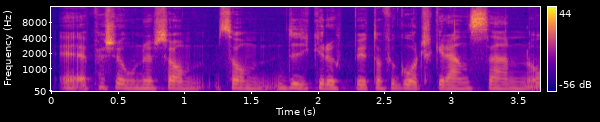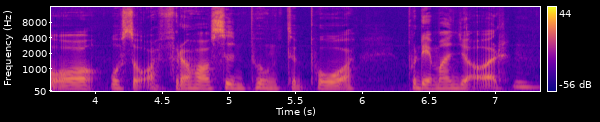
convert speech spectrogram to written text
eh, personer som, som dyker upp utanför gårdsgränsen och, och så för att ha synpunkter på, på det man gör. Mm.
